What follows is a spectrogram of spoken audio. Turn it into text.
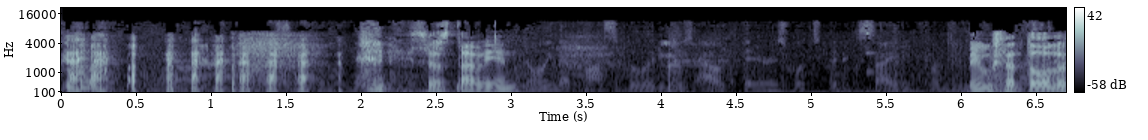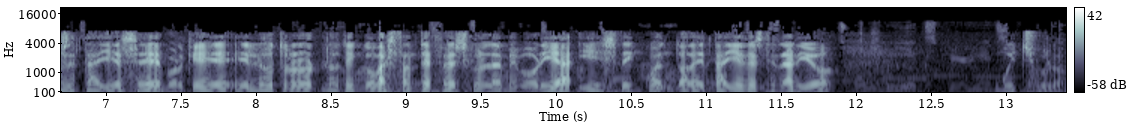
Eso está bien. Me gustan todos los detalles, ¿eh? Porque el otro lo, lo tengo bastante fresco en la memoria y este en cuanto a detalle de escenario, muy chulo.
